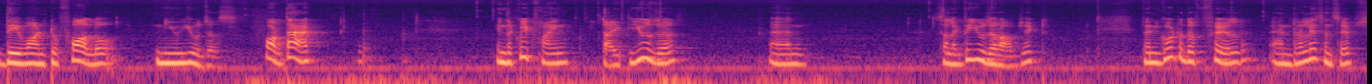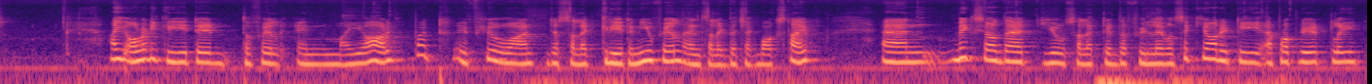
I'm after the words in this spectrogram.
they want to follow new users. For that, in the quick find, type user and select the user object. Then go to the field and relationships. I already created the field in my org, but if you want, just select create a new field and select the checkbox type and make sure that you selected the field level security appropriately.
